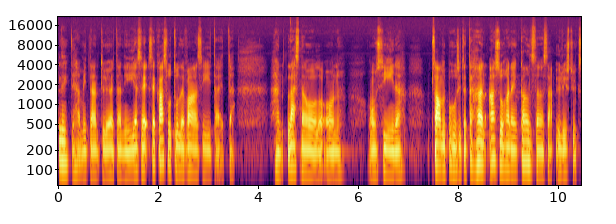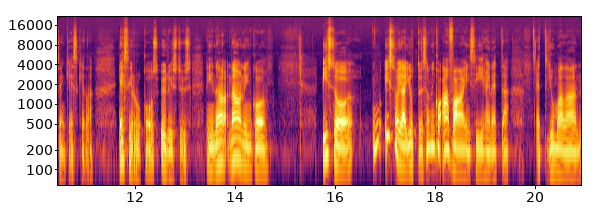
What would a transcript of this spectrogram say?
Niin. tehdä mitään työtä. Niin, ja se, se kasvu tulee vaan siitä, että hän läsnäolo on, on siinä. Psalmi puhuu siitä, että hän asuu hänen kansansa ylistyksen keskellä. Esirukous, ylistys. Niin nämä, nämä on niin iso, niinku isoja juttuja. Se on niin avain siihen, että, että Jumalan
